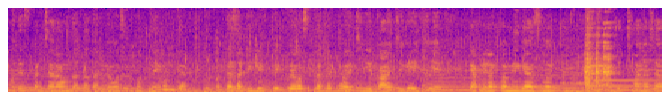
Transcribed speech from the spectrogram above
मध्येच कच्च्या राहून जातात आणि व्यवस्थित होत नाही मग त्या. तर त्यासाठी ही ट्रिक व्यवस्थित लक्षात ठेवायची ही काळजी घ्यायची आहे की आपल्याला कमी गॅसवरती. असं छान अशा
